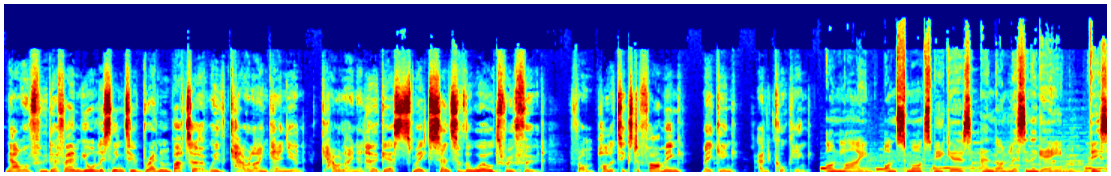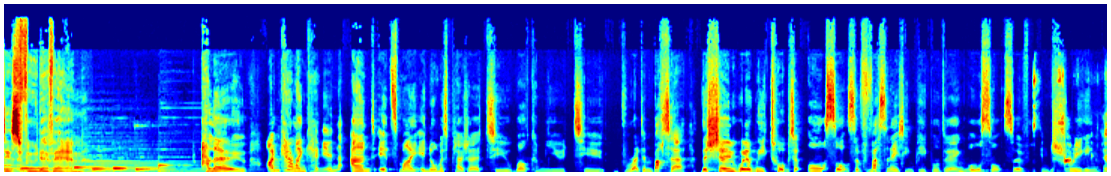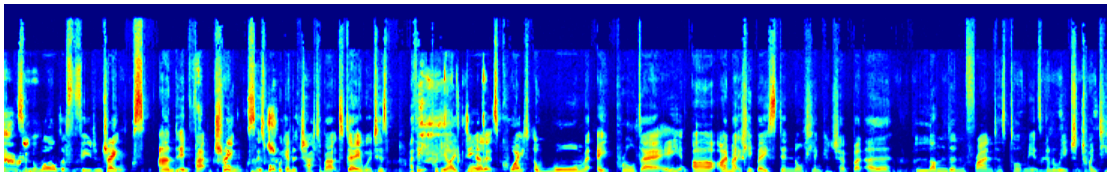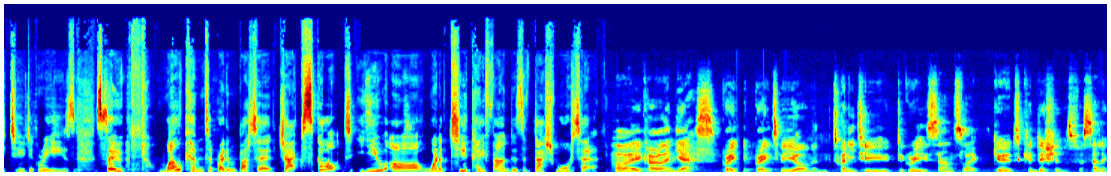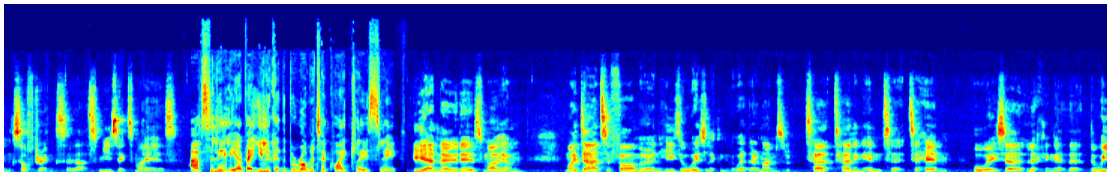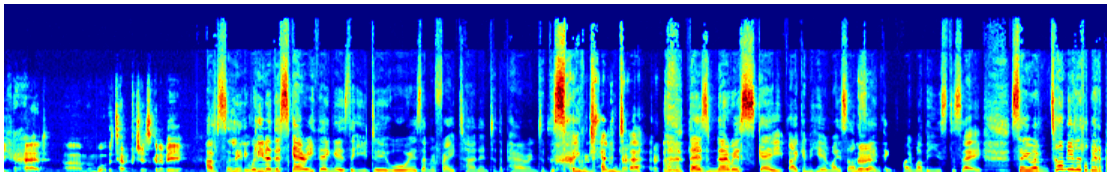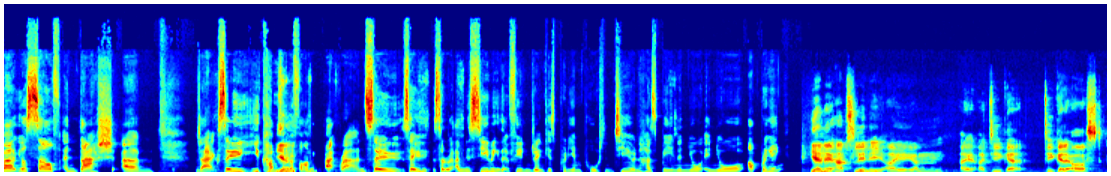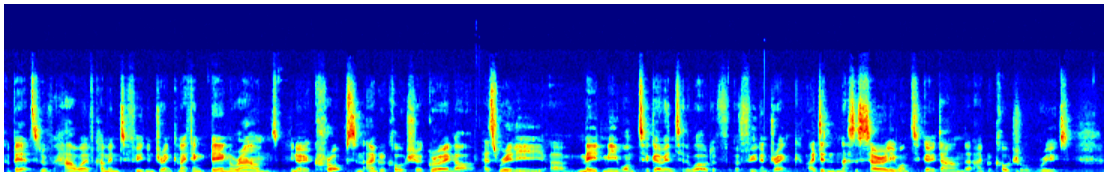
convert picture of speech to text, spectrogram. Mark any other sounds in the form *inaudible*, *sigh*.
Now on Food FM, you're listening to Bread and Butter with Caroline Kenyon. Caroline and her guests make sense of the world through food, from politics to farming, making, and cooking. Online, on smart speakers, and on Listen Again. This is Food FM. Hello, I'm Caroline Kenyon, and it's my enormous pleasure to welcome you to Bread and Butter, the show where we talk to all sorts of fascinating people doing all sorts of intriguing things in the world of food and drinks. And in fact, drinks is what we're going to chat about today, which is, I think, pretty ideal. It's quite a warm April day. Uh, I'm actually based in North Lincolnshire, but a London friend has told me it's going to reach 22 degrees. So, welcome to Bread and Butter, Jack Scott. You are one of two co founders of Dash Water. Hi, Caroline. Yes, great, great to be on. And 22 degrees sounds like good conditions for selling soft drinks. So, that's music to my ears. Absolutely. I bet you look at the barometer quite closely. Yeah, no, it is. My, um, my dad's a farmer and he's always looking at the weather, and I'm sort of ter- turning into to him, always uh, looking at the, the week ahead um, and what the temperature is going to be. Absolutely. Well, you know, the scary thing is that you do always, I'm afraid, turn into the parent of the *laughs* same gender. *laughs* There's no escape. I can hear myself no. saying things my mother used to say. So, um, tell me a little bit about yourself and Dash. Um, Jack. So you come yeah. from a farming background. So so sort of I'm assuming that food and drink is pretty important to you and has been in your in your upbringing. Yeah, no, absolutely. I um I, I do get do get it asked a bit sort of how I've come into food and drink. And I think being around, you know, crops and agriculture growing up has really um, made me want to go into the world of, of food and drink. I didn't necessarily want to go down the agricultural route,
